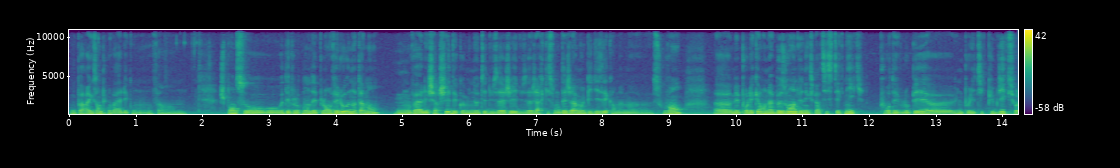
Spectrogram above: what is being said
ou par exemple, on va aller, enfin, je pense au, développement des plans vélo notamment, où on mhm. va aller chercher des communautés d'usagers et d'usagères qui sont déjà mobilisées quand même euh, souvent, euh, mais pour lesquels on a besoin d'une expertise technique pour développer euh, une politique publique sur,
